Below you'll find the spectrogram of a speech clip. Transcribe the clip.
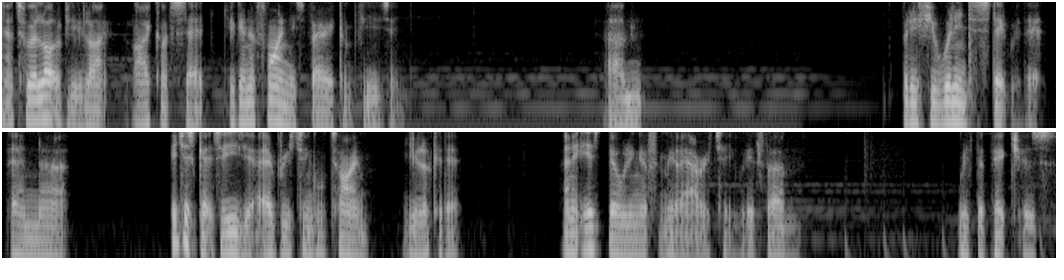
Now, to a lot of you, like like I've said, you're going to find this very confusing. Um, but if you're willing to stick with it, then uh, it just gets easier every single time you look at it, and it is building a familiarity with um, with the pictures.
